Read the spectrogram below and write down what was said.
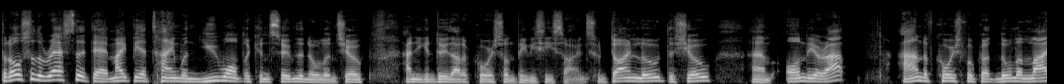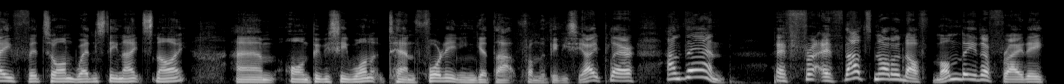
But also the rest of the day, it might be a time when you want to consume the Nolan Show, and you can do that, of course, on BBC Sound. So download the show um, your app, and of course, we've got Nolan Live. It's on Wednesday nights now. Um, on BBC One at ten forty, and you can get that from the BBC iPlayer. And then, if if that's not enough, Monday to Friday,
